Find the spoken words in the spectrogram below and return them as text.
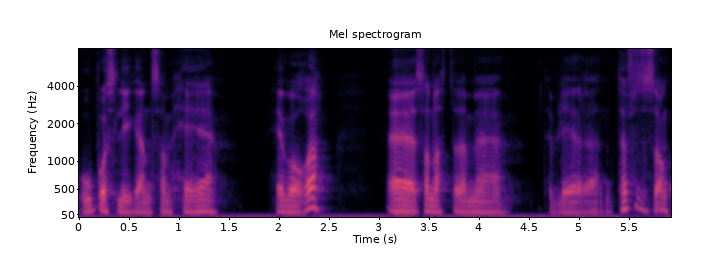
Obos-ligaen som har, vært. Eh, sånn at det, det blir en tøff sesong.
